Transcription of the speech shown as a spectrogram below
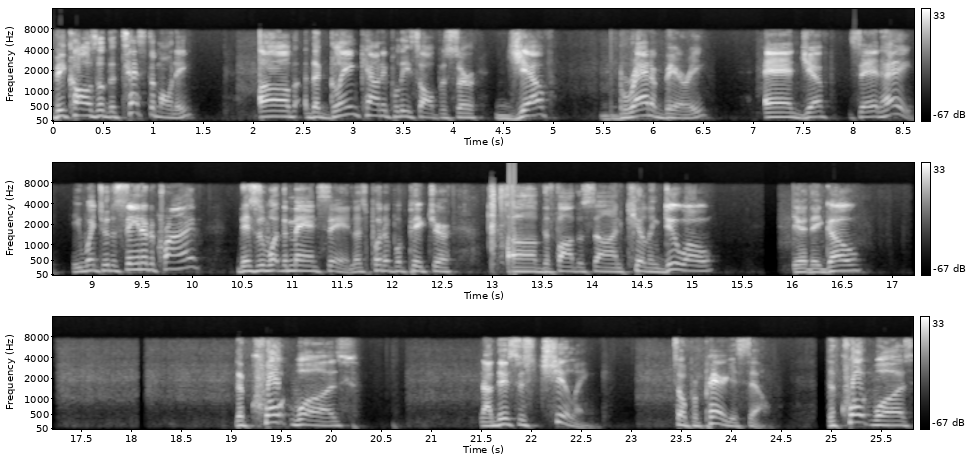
because of the testimony of the Glynn County police officer, Jeff Bradbury. And Jeff said, hey, he went to the scene of the crime. This is what the man said. Let's put up a picture of the father son killing duo. There they go. The quote was, now, this is chilling, so prepare yourself. The quote was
